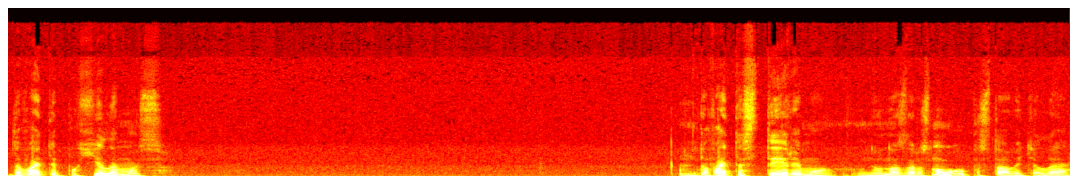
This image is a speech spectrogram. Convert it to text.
давайте похилимось. Давайте стиримо. Вона зараз нового поставить, але.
